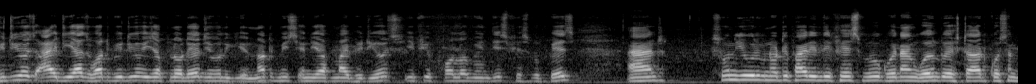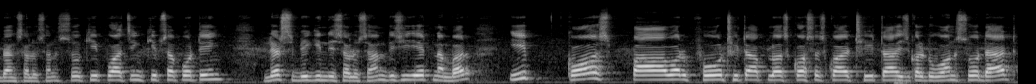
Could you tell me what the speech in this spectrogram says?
videos ideas what video is uploaded you will not miss any of my videos if you follow me in this facebook page and soon you will be notified in the facebook when i'm going to start question bank solution so keep watching keep supporting let's begin the solution this is 8 number if cos power 4 theta plus cos square theta is equal to 1. So that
